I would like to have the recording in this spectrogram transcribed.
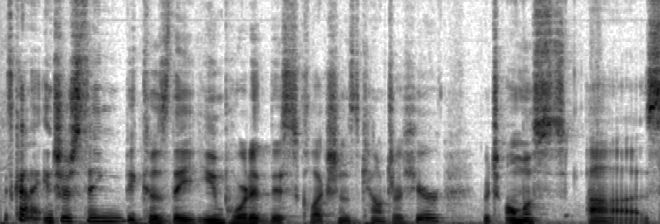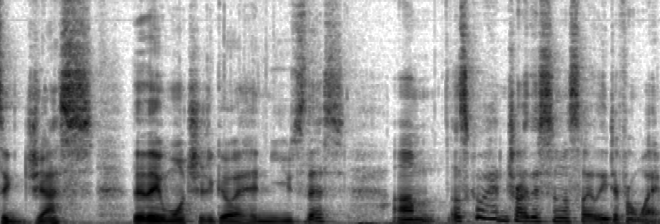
It's kind of interesting because they imported this collections counter here, which almost uh, suggests that they want you to go ahead and use this. Um, let's go ahead and try this in a slightly different way.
